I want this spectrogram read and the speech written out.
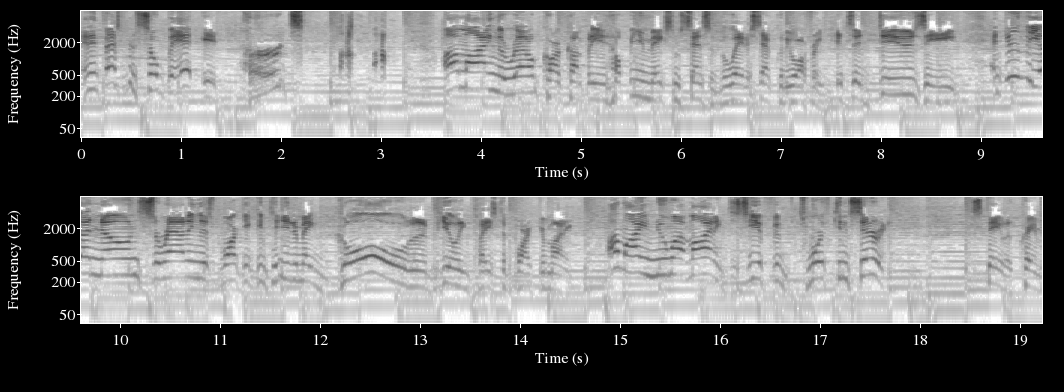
an investment so bad it hurts. I'm eyeing the rental car company and helping you make some sense of the latest equity offering. It's a doozy. And do the unknowns surrounding this market continue to make gold an appealing place to park your money? I'm eyeing Newmont Mining to see if it's worth considering. Stay with Cramer.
